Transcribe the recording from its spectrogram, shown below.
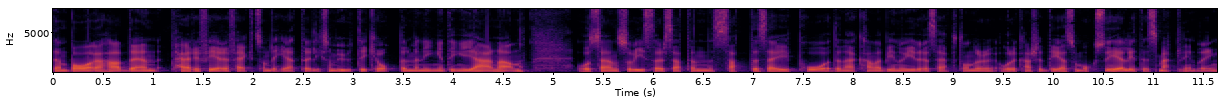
den bara hade en perifer effekt som det heter, liksom ute i kroppen men ingenting i hjärnan. Och sen så visade det sig att den satte sig på den här cannabinoidreceptorn och det kanske är det som också ger lite smärtlindring.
